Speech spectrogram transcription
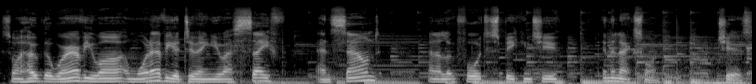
So, I hope that wherever you are and whatever you're doing, you are safe and sound and I look forward to speaking to you in the next one. Cheers.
